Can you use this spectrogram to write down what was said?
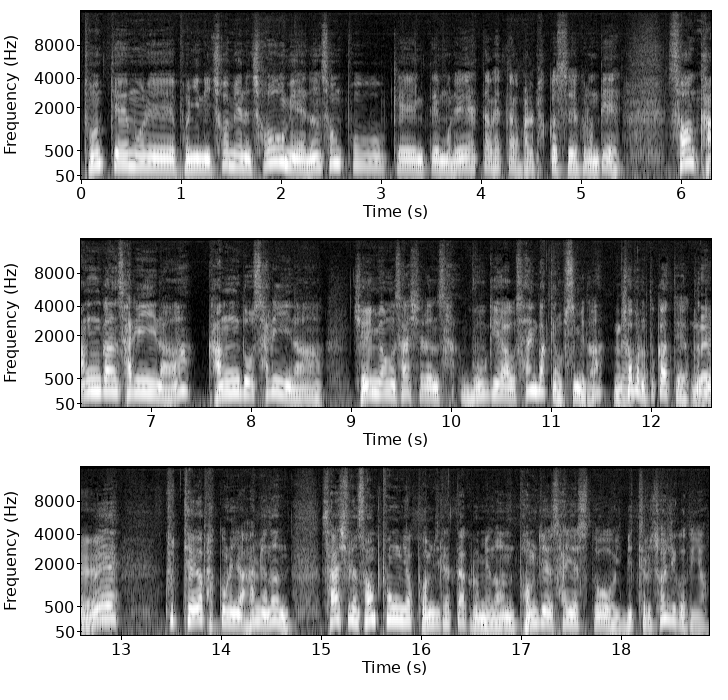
돈 때문에 본인이 처음에는 처음에는 성폭행 때문에 했다고 했다가 말을 바꿨어요. 그런데 성 강간 살인이나 강도 살인이나 죄명은 사실은 무기하고 사형밖에 없습니다. 네. 처벌은 똑같아요. 근데 네. 왜 구태여 바꾸느냐 하면은 사실은 성폭력 범죄를 했다 그러면은 범죄 사이에서도 밑으로 쳐지거든요.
